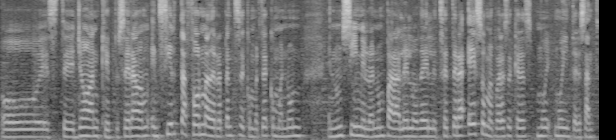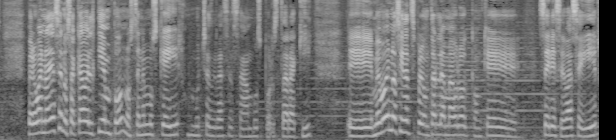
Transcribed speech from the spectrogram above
o este Joan que pues era en cierta forma de repente se convertía como en un en un símil o en un paralelo de él, etcétera. Eso me parece que es muy muy interesante. Pero bueno, ya se nos acaba el tiempo, nos tenemos que ir. Muchas gracias a ambos por estar aquí. Eh, me voy no sin antes preguntarle a Mauro con qué serie se va a seguir.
